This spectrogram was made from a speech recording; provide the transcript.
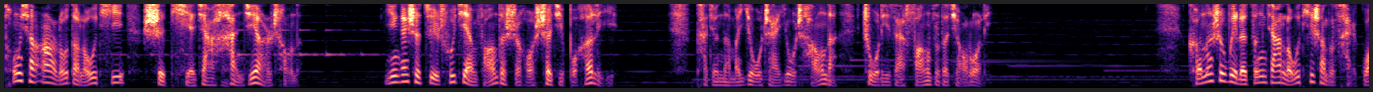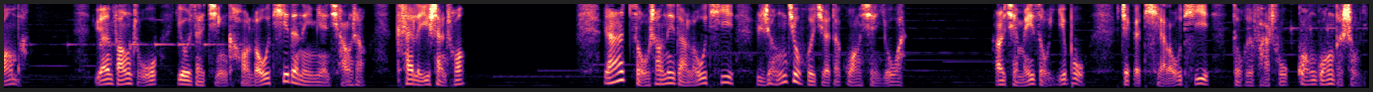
通向二楼的楼梯是铁架焊接而成的，应该是最初建房的时候设计不合理，它就那么又窄又长的伫立在房子的角落里。可能是为了增加楼梯上的采光吧，原房主又在紧靠楼梯的那面墙上开了一扇窗。然而走上那段楼梯，仍旧会觉得光线幽暗。而且每走一步，这个铁楼梯都会发出“咣咣”的声音。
